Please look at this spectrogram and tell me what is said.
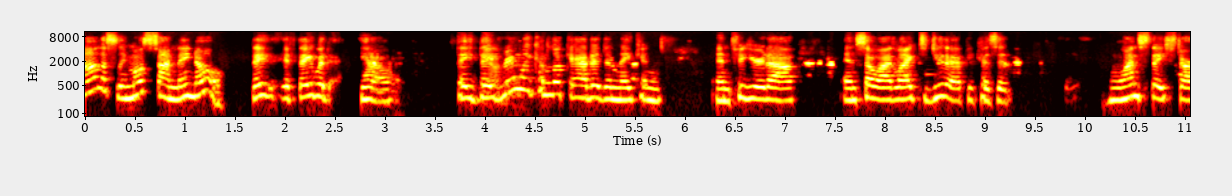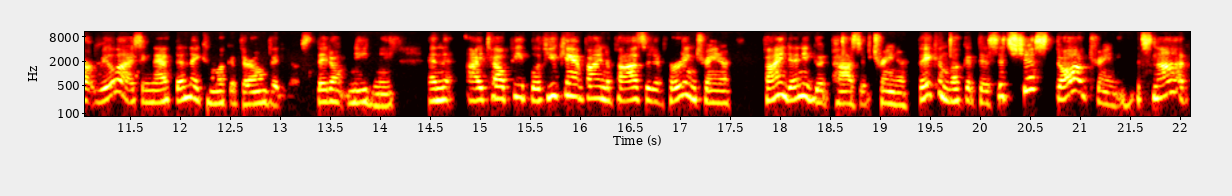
honestly, most time they know. They if they would, you know, they they really can look at it and they can and figure it out. And so I like to do that because it once they start realizing that, then they can look at their own videos. They don't need me. And I tell people if you can't find a positive herding trainer, find any good positive trainer. They can look at this. It's just dog training. It's not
